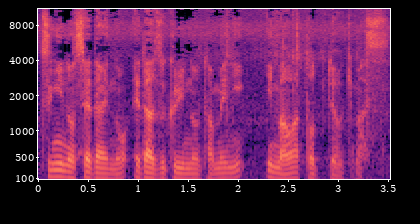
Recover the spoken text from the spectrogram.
次の世代の枝作りのために今は取っておきます。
